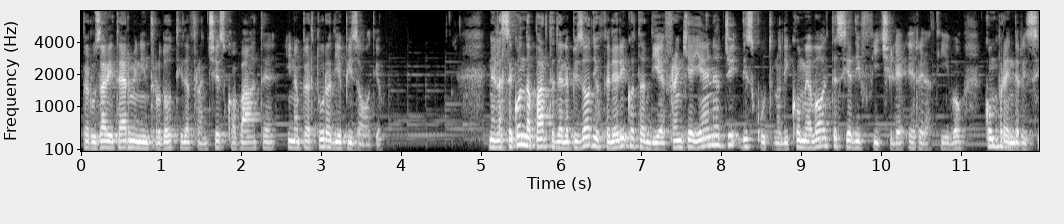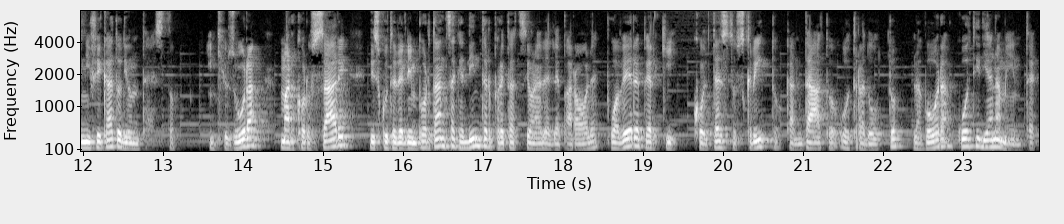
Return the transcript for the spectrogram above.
per usare i termini introdotti da Francesco Abate in apertura di episodio. Nella seconda parte dell'episodio Federico Taddia e Frankie Energy discutono di come a volte sia difficile e relativo comprendere il significato di un testo. In chiusura, Marco Rossari discute dell'importanza che l'interpretazione delle parole può avere per chi, col testo scritto, cantato o tradotto, lavora quotidianamente.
